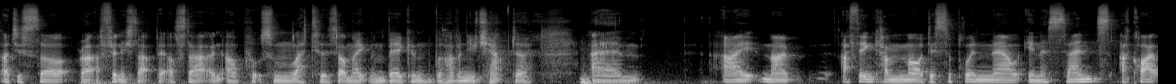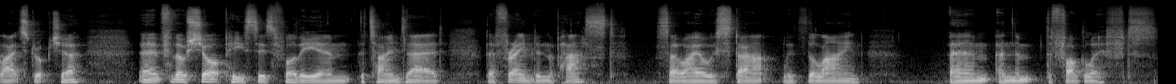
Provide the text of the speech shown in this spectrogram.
I just thought, right, I finished that bit. I'll start and I'll put some letters. I'll make them big, and we'll have a new chapter. Um, I my I think I'm more disciplined now in a sense. I quite like structure. Um, for those short pieces for the um, the Times Ed, they're framed in the past. So I always start with the line, um, and the the fog lifts,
